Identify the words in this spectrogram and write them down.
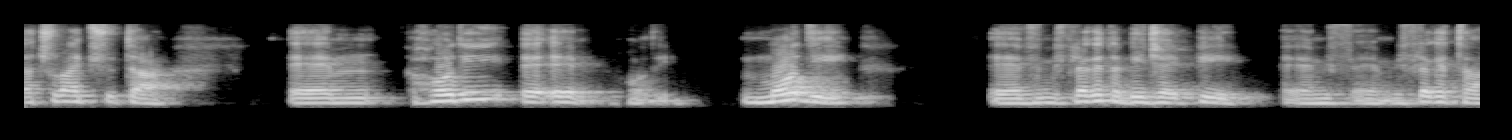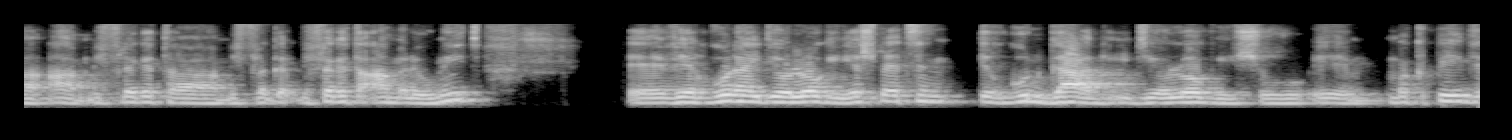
התשובה היא פשוטה, אמ, הודי, אה, אה, הודי, מודי אה, ומפלגת ה-BJP, מפלגת, מפלגת, מפלגת, מפלגת העם הלאומית, אה, וארגון האידיאולוגי, יש בעצם ארגון גג אידיאולוגי שהוא אה, מקפיד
